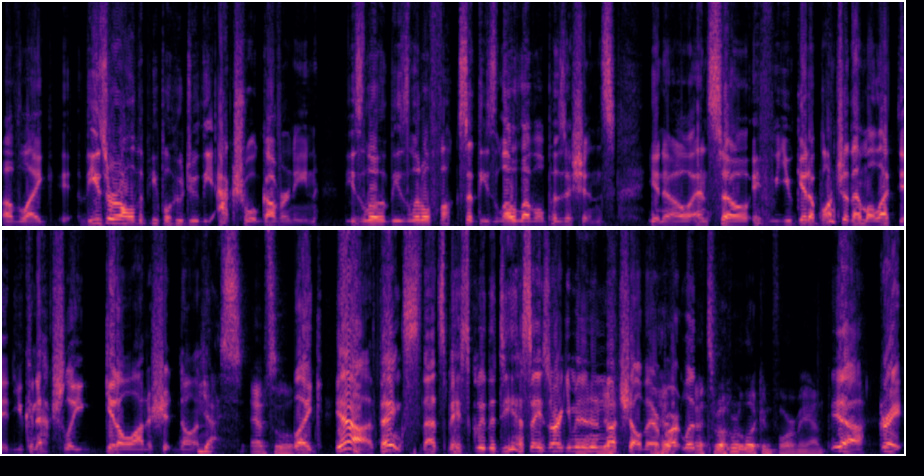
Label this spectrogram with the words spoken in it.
Of like these are all the people who do the actual governing. These low these little fucks at these low level positions, you know. And so if you get a bunch of them elected, you can actually get a lot of shit done. Yes, absolutely. Like yeah, thanks. That's basically the DSA's argument in a nutshell, there, Bartlett. That's what we're looking for, man. Yeah, great.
